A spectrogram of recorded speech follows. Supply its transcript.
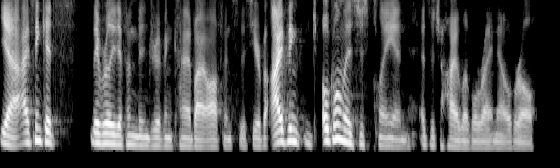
yeah, I think it's they've really definitely been driven kind of by offense this year. But I think Oklahoma is just playing at such a high level right now overall.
